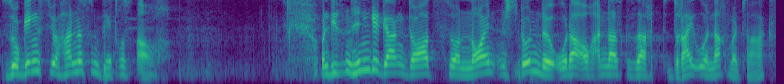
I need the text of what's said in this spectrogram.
So ging es Johannes und Petrus auch. Und die sind hingegangen dort zur neunten Stunde oder auch anders gesagt drei Uhr nachmittags.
